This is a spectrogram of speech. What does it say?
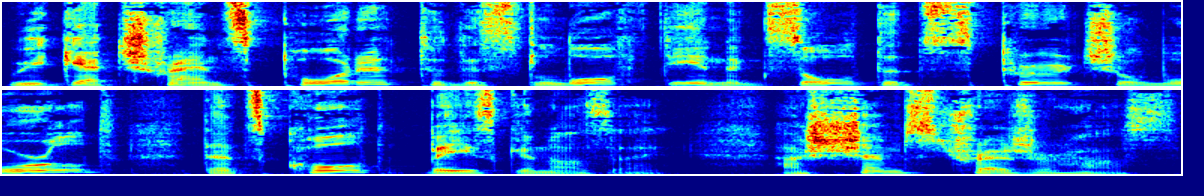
we get transported to this lofty and exalted spiritual world that's called Beis Genazai, Hashem's treasure house,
